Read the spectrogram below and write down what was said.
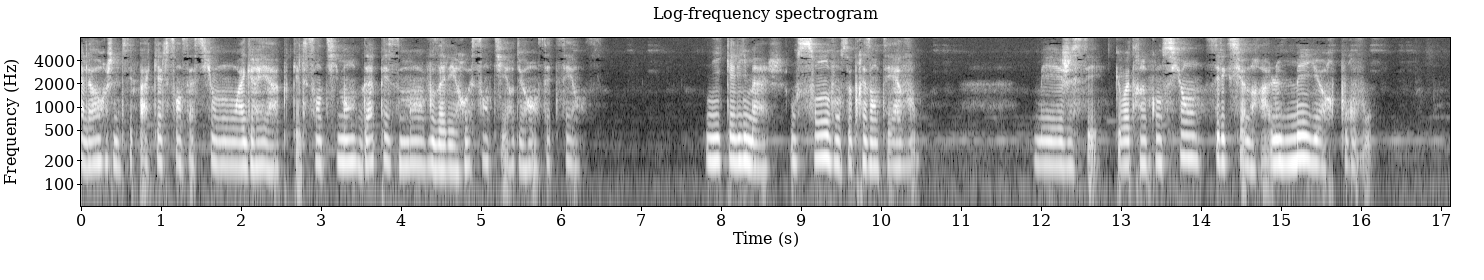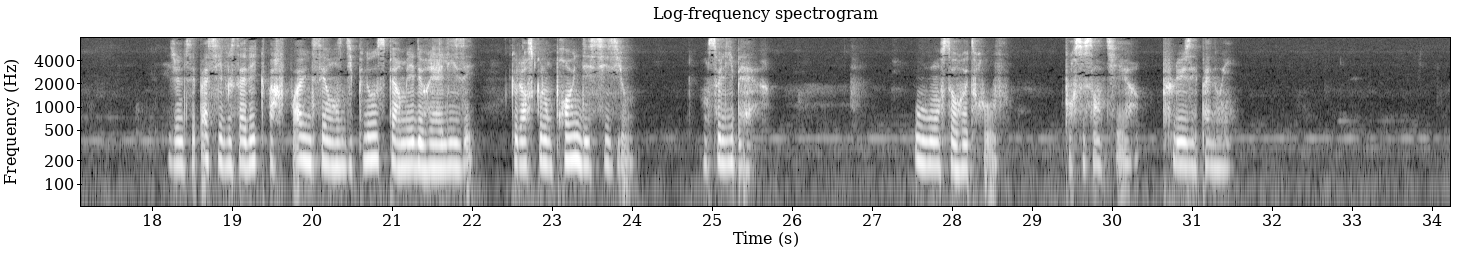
Alors, je ne sais pas quelle sensation agréable, quel sentiment d'apaisement vous allez ressentir durant cette séance, ni quelle image ou son vont se présenter à vous. Mais je sais que votre inconscient sélectionnera le meilleur pour vous. je ne sais pas si vous savez que parfois une séance d'hypnose permet de réaliser que lorsque l'on prend une décision, on se libère ou on se retrouve pour se sentir plus épanoui.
